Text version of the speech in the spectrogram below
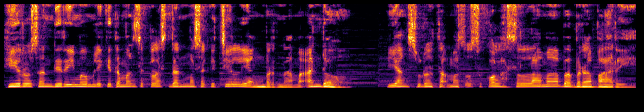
Hiro sendiri memiliki teman sekelas dan masa kecil yang bernama Ando, yang sudah tak masuk sekolah selama beberapa hari.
